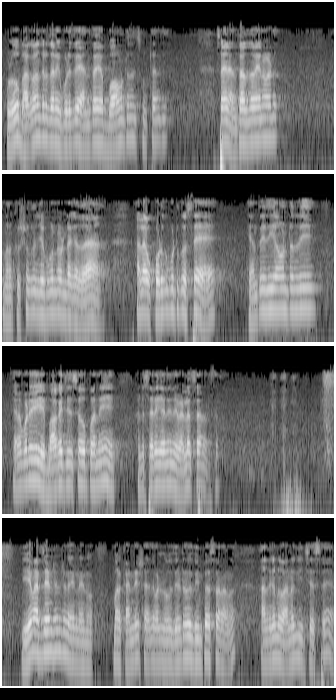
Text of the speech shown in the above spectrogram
ఇప్పుడు భగవంతుడు తనకి పుడితే ఎంత బాగుంటుంది చూడటానికి. సరే ఆయన ఎంత అందమైన వాడు? మనం కృష్ణ గురించి చెప్పుకుంటూ ఉంటాం కదా. అలా కొడుకు పుట్టుకొస్తే ఎంత ఇదిగా ఉంటుంది? కనబడి బాగా చేసావు పని అంటే సరే కానీ నేను వెళ్ళొస్తాను అంటారు ఏం అర్జెంట్ అంటాడు నేను మన కండిషన్ అదే వాళ్ళు నువ్వు తింటారు దింపేస్తాను అందుకని నువ్వు అనుగించేస్తే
